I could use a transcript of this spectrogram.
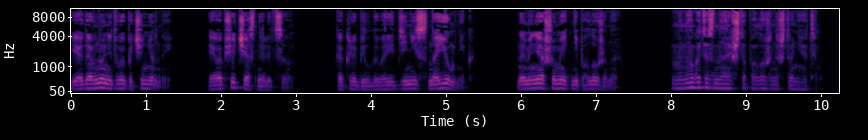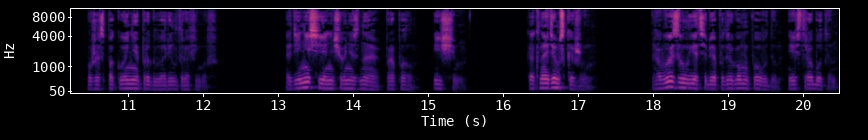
Я давно не твой подчиненный. Я вообще частное лицо. Как любил говорить Денис, наемник. На меня шуметь не положено. Много ты знаешь, что положено, что нет. Уже спокойнее проговорил Трофимов. О Денисе я ничего не знаю. Пропал. Ищем. Как найдем, скажу. А вызвал я тебя по другому поводу. Есть работа.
